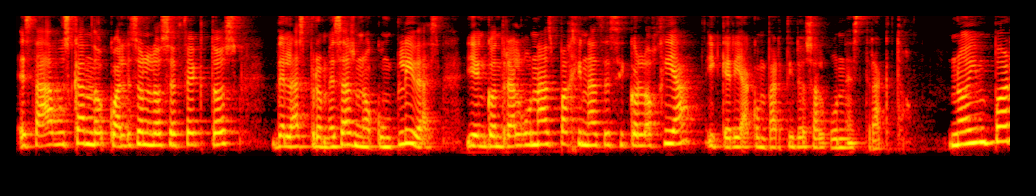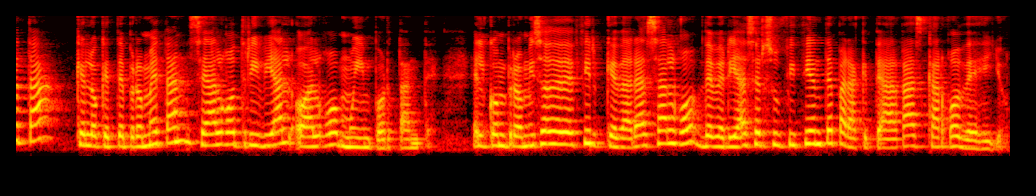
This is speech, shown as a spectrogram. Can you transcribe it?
estaba buscando cuáles son los efectos de las promesas no cumplidas y encontré algunas páginas de psicología y quería compartiros algún extracto. No importa que lo que te prometan sea algo trivial o algo muy importante. El compromiso de decir que darás algo debería ser suficiente para que te hagas cargo de ello.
